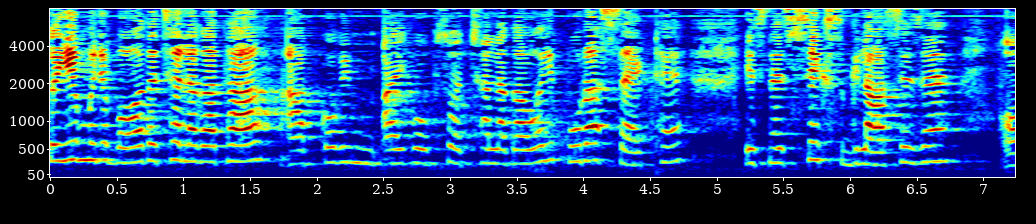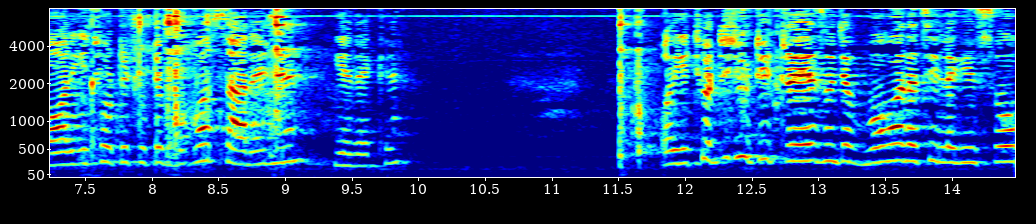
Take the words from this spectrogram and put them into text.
तो ये मुझे बहुत अच्छा लगा था। आपको भी आई होप सो अच्छा लगा हुआ ये पूरा सेट है। इसमें सिक्स ग्लासेस हैं और ये छोटे छोटे बहुत सारे हैं। ये देखें। और ये छोटी छोटी ट्रेज मुझे बहुत अच्छी लगी सो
